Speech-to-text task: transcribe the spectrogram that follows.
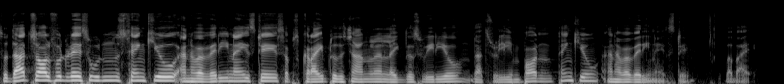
So that's all for today students. Thank you and have a very nice day. Subscribe to the channel and like this video. That's really important. Thank you and have a very nice day. Bye-bye.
